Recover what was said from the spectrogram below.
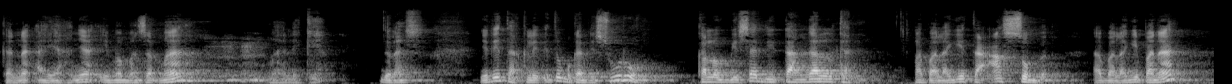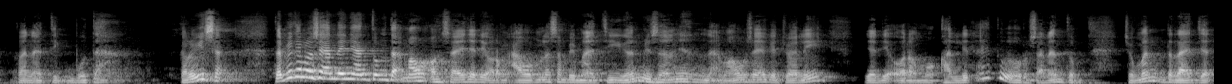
karena ayahnya Imam Mazhab Maliki Jelas. Jadi taklid itu bukan disuruh. Kalau bisa ditanggalkan. Apalagi ta'assub. Apalagi panah, fanatik buta. Kalau bisa. Tapi kalau seandainya antum tak mau, oh saya jadi orang awam lah sampai mati kan misalnya. Tidak mau saya kecuali jadi orang mukallid. Eh, itu urusan antum. Cuman derajat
